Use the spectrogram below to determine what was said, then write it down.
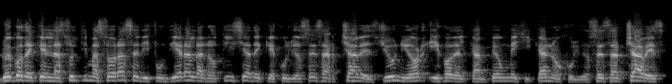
Luego de que en las últimas horas se difundiera la noticia de que Julio César Chávez Jr., hijo del campeón mexicano Julio César Chávez,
